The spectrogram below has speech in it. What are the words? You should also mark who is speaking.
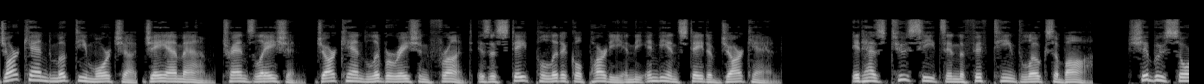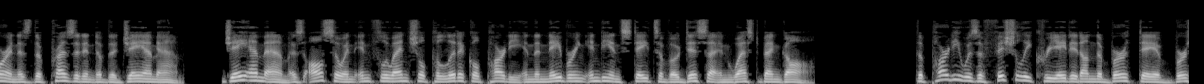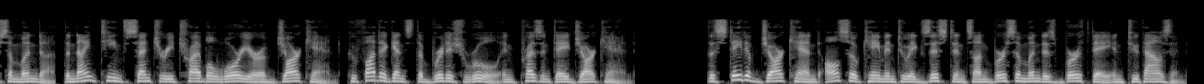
Speaker 1: Jharkhand Mukti Morcha (JMM) translation Jharkhand Liberation Front is a state political party in the Indian state of Jharkhand. It has two seats in the 15th Lok Sabha. Shibu Soren is the president of the JMM. JMM is also an influential political party in the neighbouring Indian states of Odisha and West Bengal. The party was officially created on the birthday of Birsa Munda, the 19th-century tribal warrior of Jharkhand, who fought against the British rule in present-day Jharkhand. The state of Jharkhand also came into existence on Birsa Munda's birthday in 2000.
